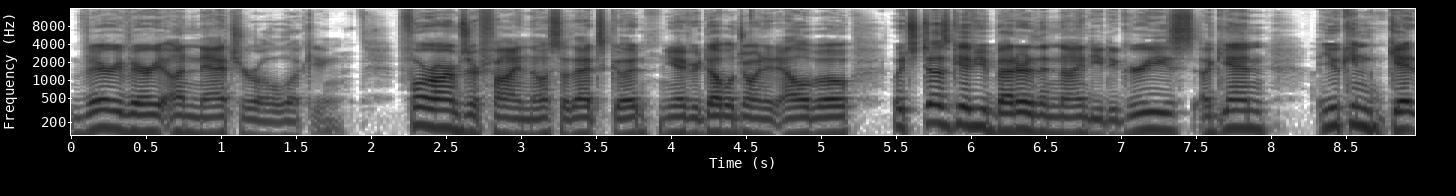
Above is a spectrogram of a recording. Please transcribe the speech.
very, very unnatural looking. Forearms are fine though, so that's good. You have your double jointed elbow, which does give you better than 90 degrees. Again, you can get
